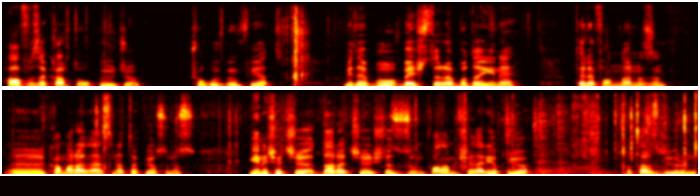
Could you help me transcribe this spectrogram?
Hafıza kartı okuyucu. Çok uygun fiyat. Bir de bu 5 lira. Bu da yine telefonlarınızın e, kamera lensine takıyorsunuz. Geniş açı, dar açı, işte zoom falan bir şeyler yapıyor. Bu tarz bir ürün.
